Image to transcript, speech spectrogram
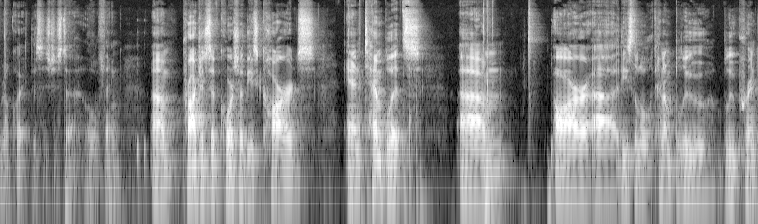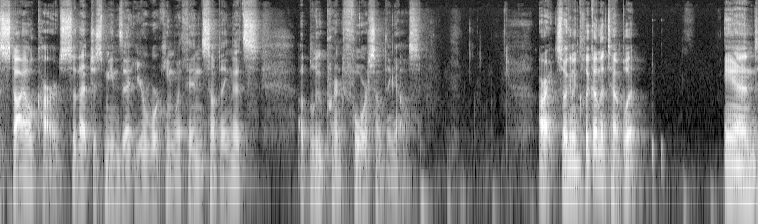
real quick. This is just a little thing. Um, projects, of course, are these cards, and templates um, are uh, these little kind of blue blueprint style cards. So that just means that you're working within something that's a blueprint for something else. All right, so I'm going to click on the template, and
